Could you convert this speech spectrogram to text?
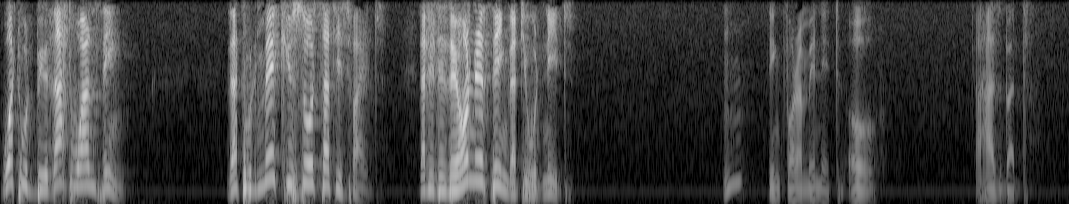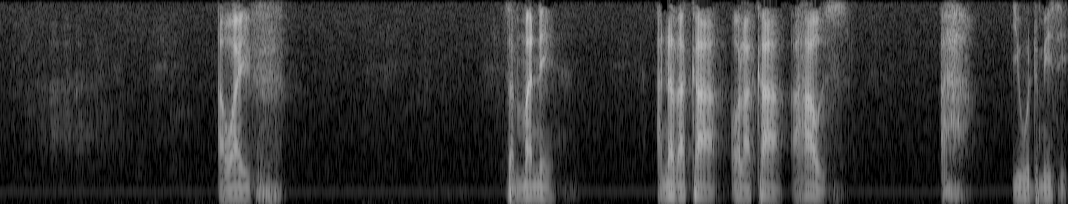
What would be that one thing that would make you so satisfied that it is the only thing that you would need? Think for a minute. Oh, a husband, a wife, some money, another car or a car, a house. Ah, you would miss it.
